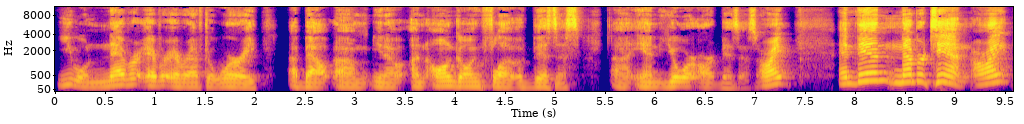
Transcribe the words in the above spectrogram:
you will never, ever, ever have to worry about, um, you know, an ongoing flow of business uh, in your art business. All right. And then number 10, all right,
